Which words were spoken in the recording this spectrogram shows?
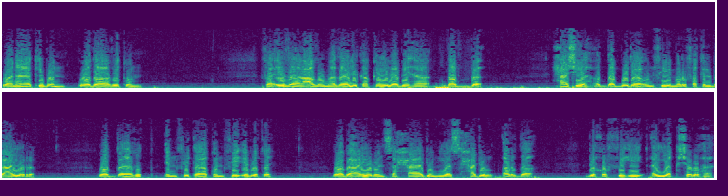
وناكب وضاغط. فإذا عظم ذلك قيل بها ضب. حاشية الضب داء في مرفق البعير والضاغط انفتاق في إبطه وبعير سحاج يسحج الأرض بخفه أن يقشرها.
